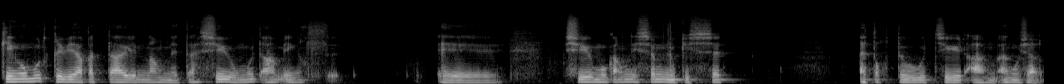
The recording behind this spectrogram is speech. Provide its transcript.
кингумут қивиақаттаагиннарната сиумут аам ингерл э сиумукарниссам нукиссат атортуугутсигил аама ангуса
